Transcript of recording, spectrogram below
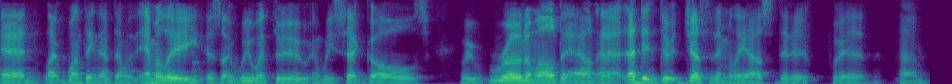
and like one thing that I've done with Emily is like we went through and we set goals. We wrote them all down, and I, I didn't do it just with Emily. I also did it with um,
